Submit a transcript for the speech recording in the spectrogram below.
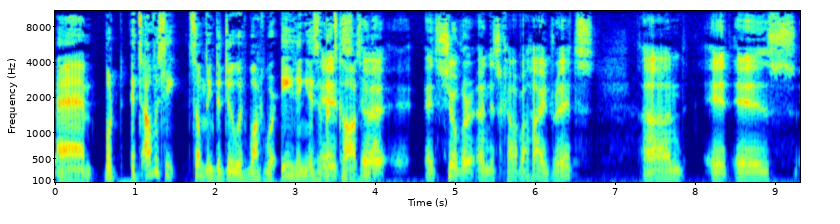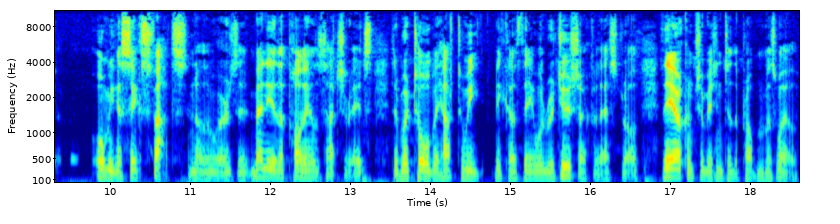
Um, but it's obviously something to do with what we're eating, is it? That's it's, causing uh, that it's sugar and it's carbohydrates, and it is omega 6 fats. In other words, uh, many of the polyunsaturates that we're told we have to eat because they will reduce our cholesterol, they are contributing to the problem as well.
